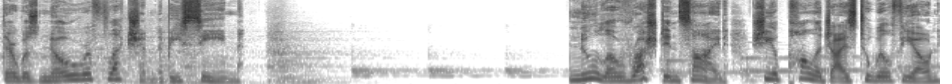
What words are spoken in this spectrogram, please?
There was no reflection to be seen. Nuala rushed inside. She apologized to Wilfione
